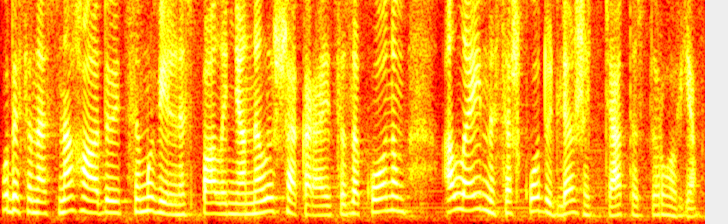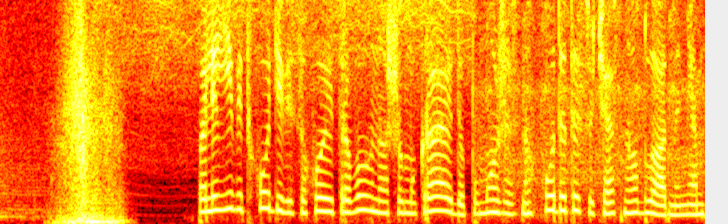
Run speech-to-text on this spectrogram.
У ДСНС нагадують, самовільне спалення не лише карається законом, але й несе шкоду для життя та здоров'я. Палії відходів і сухої трави у нашому краю допоможе знаходити сучасне обладнання.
